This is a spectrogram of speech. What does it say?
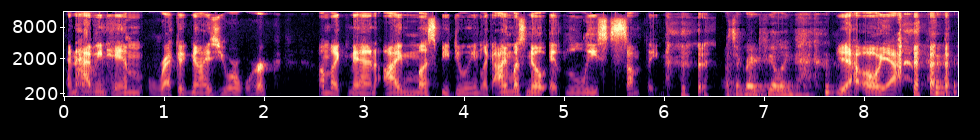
And having him recognize your work, I'm like, man, I must be doing, like, I must know at least something. That's a great feeling. yeah. Oh, yeah. and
